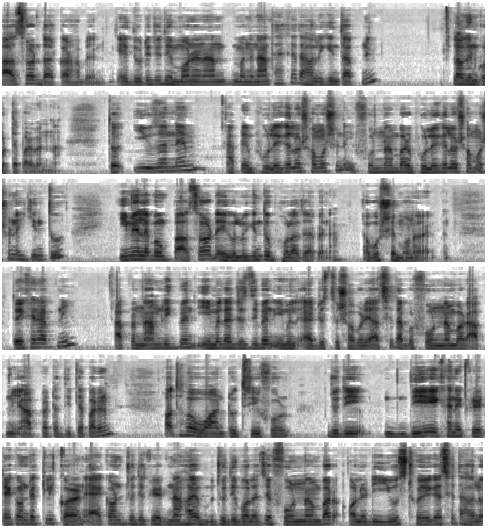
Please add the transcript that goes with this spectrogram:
পাসওয়ার্ড দরকার হবে। এই দুটি যদি মনে না মানে না থাকে, তাহলে কিন্তু আপনি লগ ইন করতে পারবেন না। তো ইউজার নেম আপনি ভুলে গেলেও সমস্যা নেই। ফোন নাম্বার ভুলে গেলেও সমস্যা নেই। কিন্তু ইমেল এবং পাসওয়ার্ড এগুলো কিন্তু ভোলা যাবে না। অবশ্যই মনে রাখবেন। তো এখানে আপনি আপনার নাম লিখবেন ইমেল অ্যাড্রেস দিবেন ইমেল অ্যাড্রেস তো সবারই আছে, তারপর ফোন নাম্বার আপনি আপনারটা দিতে পারেন, অথবা ওয়ান টু থ্রি ফোর যদি দিয়ে এখানে ক্রিয়েট অ্যাকাউন্টে ক্লিক করেন অ্যাকাউন্ট যদি ক্রিয়েট না হয়, যদি বলে যে ফোন নাম্বার অলরেডি ইউজড হয়ে গেছে, তাহলে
